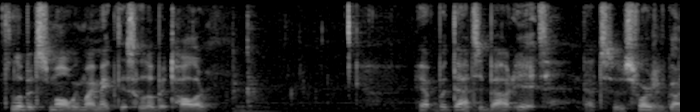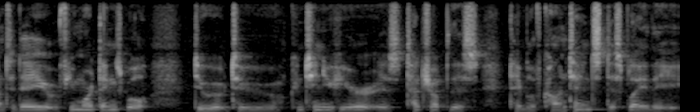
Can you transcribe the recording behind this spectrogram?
It's a little bit small. We might make this a little bit taller. Yep, but that's about it. That's as far as we've gone today. A few more things we'll do to continue here is touch up this table of contents, display the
